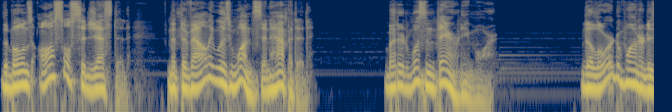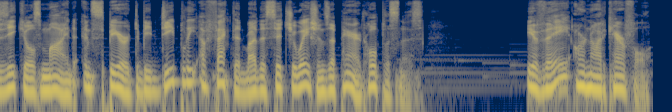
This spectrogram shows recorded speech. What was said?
The bones also suggested that the valley was once inhabited, but it wasn't there anymore. The Lord wanted Ezekiel's mind and spirit to be deeply affected by the situation's apparent hopelessness. If they are not careful,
